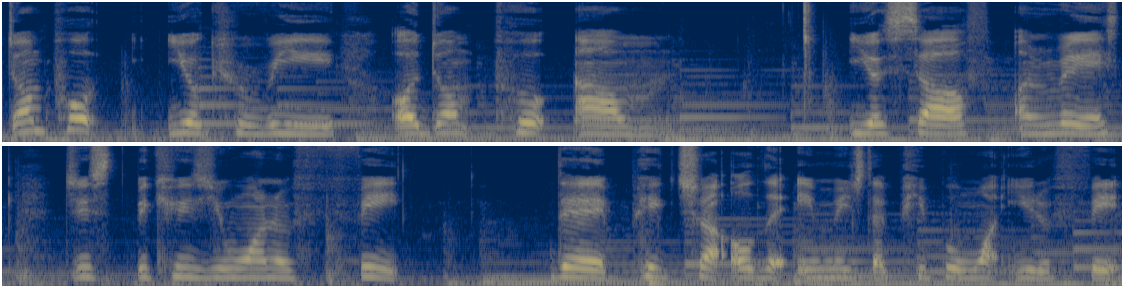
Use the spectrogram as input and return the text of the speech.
Don't put your career or don't put um yourself on risk just because you want to fit the picture or the image that people want you to fit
